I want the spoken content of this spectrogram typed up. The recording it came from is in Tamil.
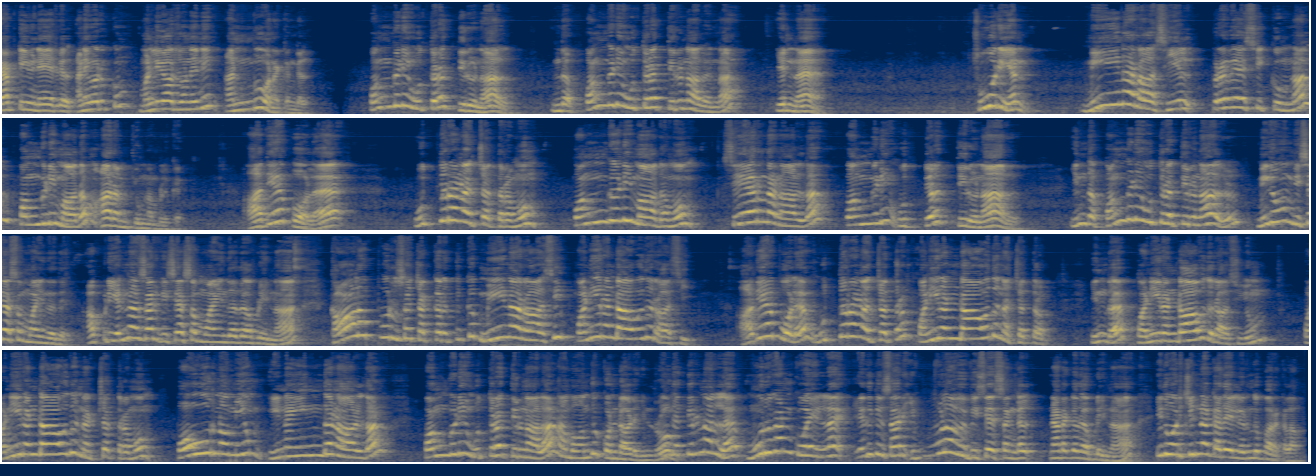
டேப் டிவி நேயர்கள் அனைவருக்கும் மல்லிகார்ஜுனனின் அன்பு வணக்கங்கள். பங்குனி உத்தர திருநாள். இந்த பங்குனி உத்தர திருநாள்னா என்ன? சூரியன் மீன ராசியில் பிரவேசிக்கும் நாள் பங்குனி மாதம் ஆரம்பிக்கும் நம்மளுக்கு. அதே போல உத்திர நட்சத்திரமும் பங்குனி மாதமும் சேர்ந்த நாள் தான் பங்குனி உத்திர திருநாள். இந்த பங்குனி உத்திர திருநாள் மிகவும் விசேஷம் வாய்ந்தது. அப்படி என்ன சார் விசேஷம் வாய்ந்தது அப்படின்னா காலப்புருஷ சக்கரத்துக்கு மீன ராசி பனிரெண்டாவது ராசி. அதே போல உத்தர நட்சத்திரம் பனிரெண்டாவது நட்சத்திரம். இந்த பனிரெண்டாவது ராசியும் பனிரெண்டாவது நட்சத்திரமும் பௌர்ணமியும் இணைந்த நாள்தான் பங்குனி உத்திர திருநாளாக நம்ம வந்து கொண்டாடுகின்றோம். இந்த திருநாளில் முருகன் கோயிலில் எதுக்கு சார் இவ்வளவு விசேஷங்கள் நடக்குது அப்படின்னா இது ஒரு சின்ன கதையிலிருந்து பார்க்கலாம்.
